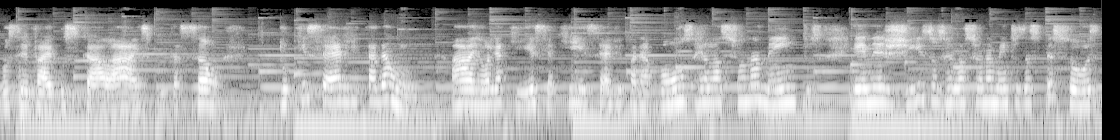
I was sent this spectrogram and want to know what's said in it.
você vai buscar lá a explicação do que serve cada um. Ai, olha aqui, esse aqui serve para bons relacionamentos, energiza os relacionamentos das pessoas.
